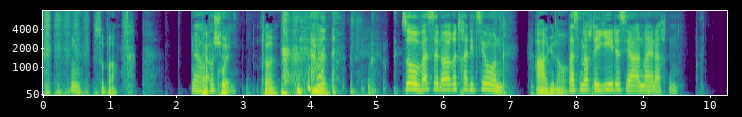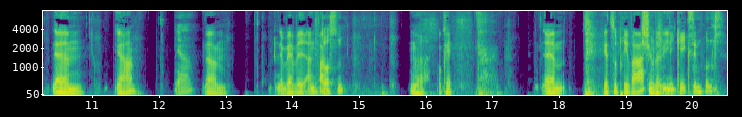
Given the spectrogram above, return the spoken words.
Hm. Super, Ja, Ja, aber cool. schön. toll. So, was sind eure Traditionen? ah, genau. Was macht ihr jedes Jahr an Weihnachten? Ähm, ja, Ja. ähm, wer will anfangen? Thorsten? Ja, okay. Ähm, jetzt so privat Schon oder wie? den Keks im Mund.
